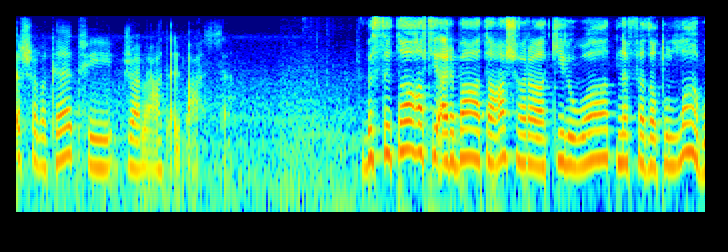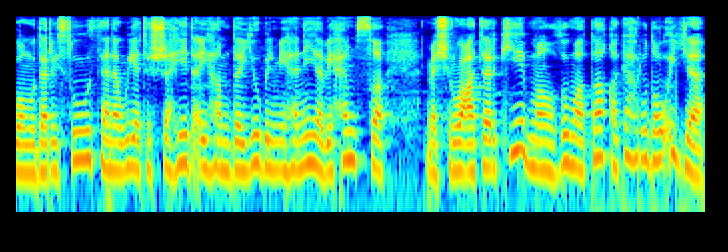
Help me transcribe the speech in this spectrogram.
الشبكات في جامعة البعث. باستطاعة 14 كيلووات نفذ طلاب ومدرسو ثانوية الشهيد أيهم ديوب المهنية بحمص مشروع تركيب منظومة طاقة كهروضوئية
